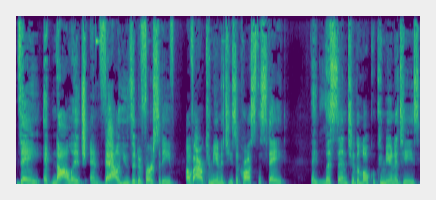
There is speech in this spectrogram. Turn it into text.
They acknowledge and value the diversity of our communities across the state. They listen to the local communities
